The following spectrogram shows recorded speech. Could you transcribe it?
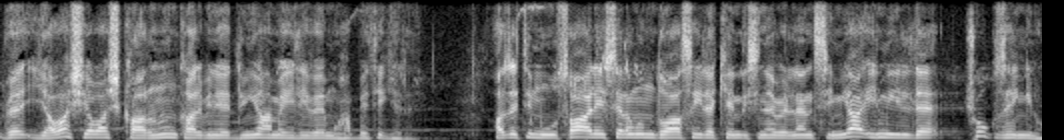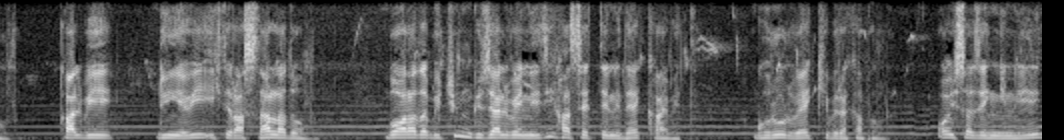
Ve yavaş yavaş Karun'un kalbine dünya meyli ve muhabbeti girdi. Hz. Musa aleyhisselamın duasıyla kendisine verilen simya ilmiyle çok zengin oldu. Kalbi dünyevi ihtiraslarla doldu. Bu arada bütün güzel ve nezih hasletlerini de kaybetti. Gurur ve kibre kapıldı. Oysa zenginliği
